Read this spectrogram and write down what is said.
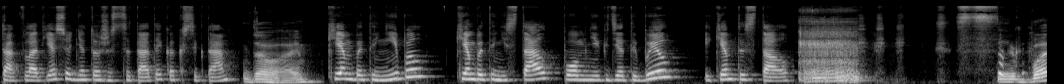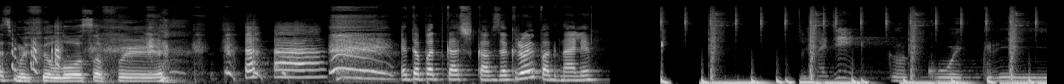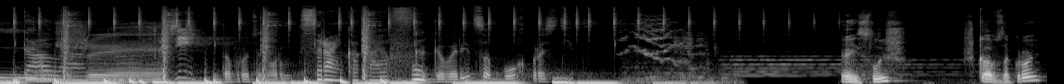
Так, Влад, я сегодня тоже с цитатой, как всегда. Давай. Кем бы ты ни был, кем бы ты ни стал, помни, где ты был и кем ты стал. Ебать мы философы. Это подкаст «Шкаф закрой», погнали. Какой кринж. Да ладно. Да вроде норм. Срань какая, фу. Как говорится, Бог простит. Эй, слышь, шкаф закрой.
